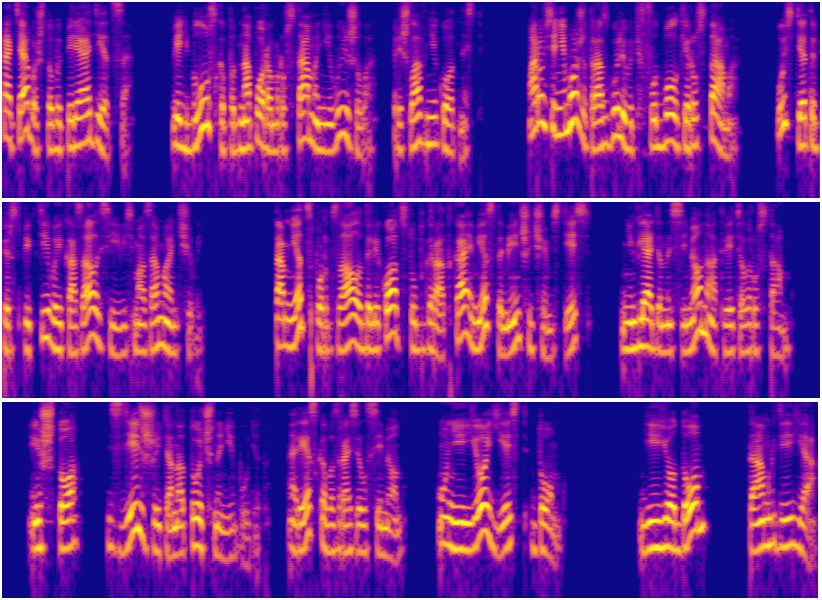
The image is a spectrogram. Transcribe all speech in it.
хотя бы чтобы переодеться. Ведь блузка под напором Рустама не выжила, пришла в негодность. Маруся не может разгуливать в футболке Рустама. Пусть эта перспектива и казалась ей весьма заманчивой. Там нет спортзала, далеко от студгородка, и места меньше, чем здесь, не глядя на Семёна, ответил Рустам. И что? Здесь жить она точно не будет, резко возразил Семён. У неё есть дом. Ее дом там, где я.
